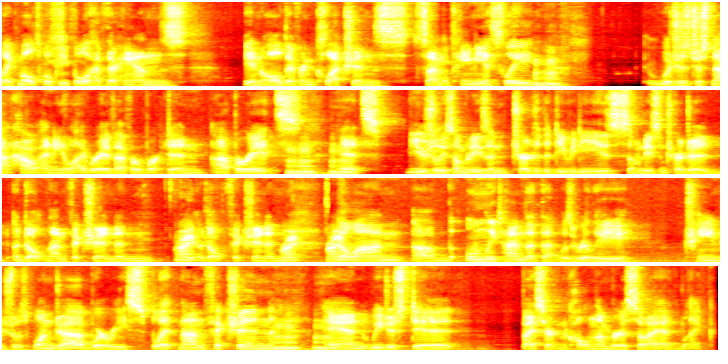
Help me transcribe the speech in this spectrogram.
like multiple people have their hands in all different collections simultaneously, mm-hmm. which is just not how any library I've ever worked in operates. It's usually somebody's in charge of the DVDs, somebody's in charge of adult nonfiction and Right. adult fiction, and Right, right. so on. Um, the only time that that was really changed was one job where we split nonfiction Mm-hmm, and we just did it by certain call numbers. So I had like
